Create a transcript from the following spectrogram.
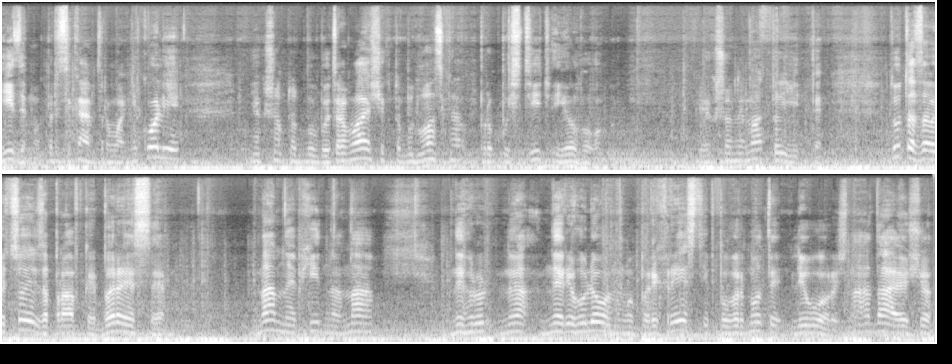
Їдемо, пересікаємо трамвайні колії. Якщо б тут був би трамвайчик, то будь ласка, пропустіть його. Якщо нема, то їдьте. Тут за оцією заправкою БРСМ. Нам необхідно на на нерегульованому перехресті повернути ліворуч. Нагадаю, що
